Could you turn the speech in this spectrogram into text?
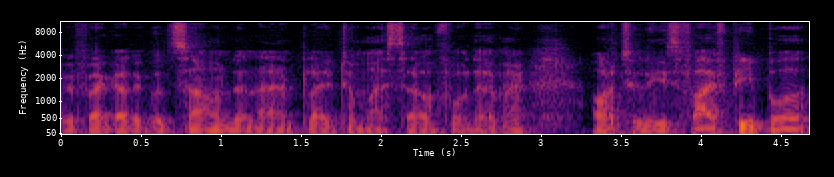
if i got a good sound and i play to myself whatever or to these five people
